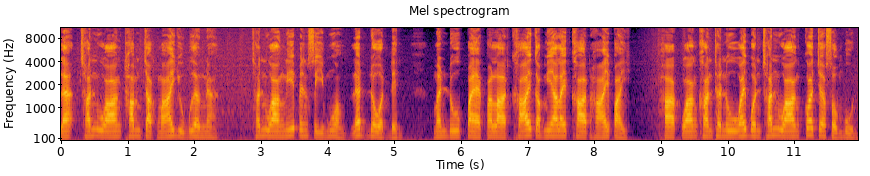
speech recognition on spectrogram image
และชั้นวางทำจากไม้อยู่เบื้องหน้า ชั้นวางนี้เป็นสีม่วงและโดดเด่น มันดูแปลกประหลาดคล้ายกับมีอะไรขาดหายไป หากวางคันธนูไว้บนชั้นวางก็จะสมบูรณ์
